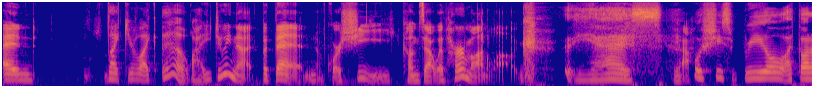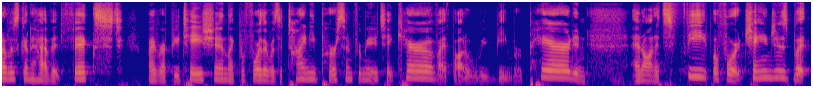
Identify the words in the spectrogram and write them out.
and like you're like, oh, why are you doing that? But then, of course, she comes out with her monologue. Yes. Yeah. Well, she's real. I thought I was going to have it fixed. My reputation, like before there was a tiny person for me to take care of, I thought it would be repaired and and on its feet before it changes. But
